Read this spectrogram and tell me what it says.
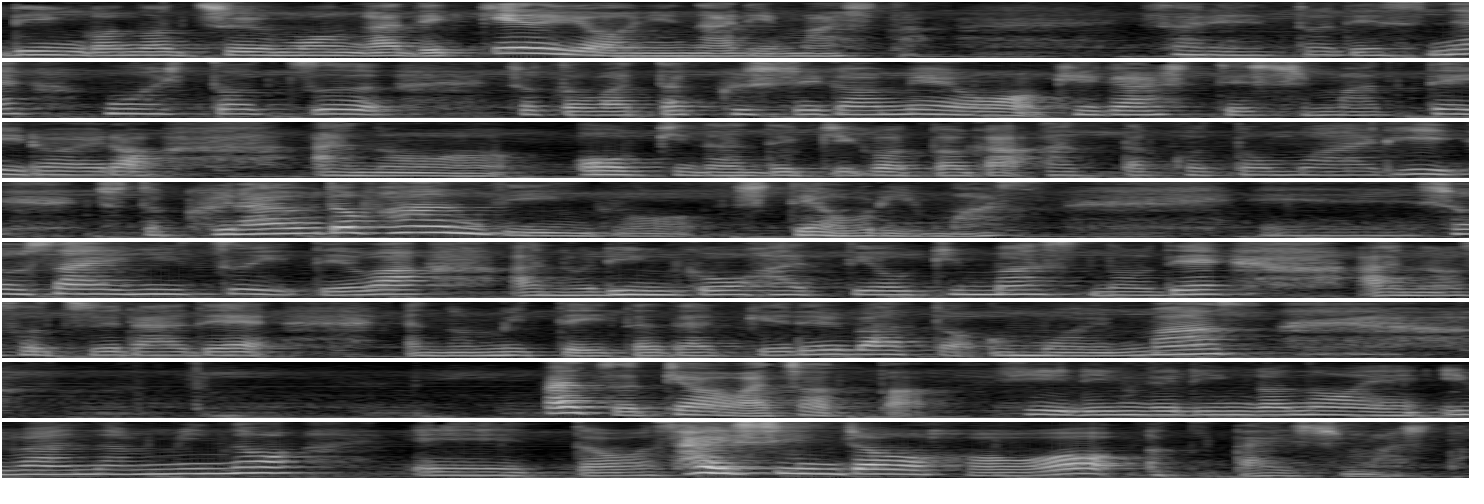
リンゴの注文ができるようになりました。それとですねもう一つちょっと私が目を怪我してしまっていろいろあの大きな出来事があったこともありちょっとクラウドファンディングをしております。えー、詳細についてはあのリンクを貼っておきますのであのそちらであの見ていただければと思います。まず今日はちょっとヒーリングリンゴ農園岩波の、えーと、最新情報をお伝えしました。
